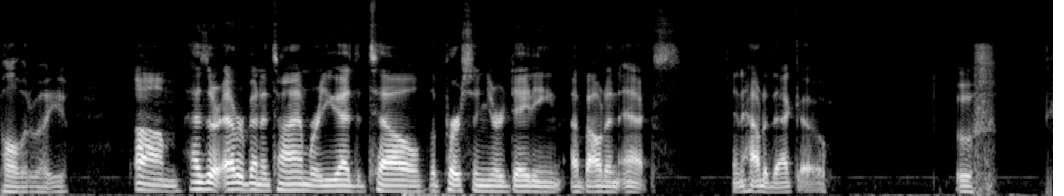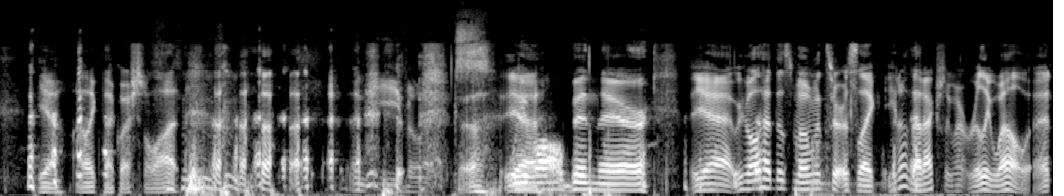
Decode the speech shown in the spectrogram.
Paul, what about you? Um, has there ever been a time where you had to tell the person you're dating about an ex And how did that go? Oof. Yeah, I like that question a lot. An evil X. Uh, We've all been there. yeah, we've all had those moments where it's like, you know, that actually went really well, and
